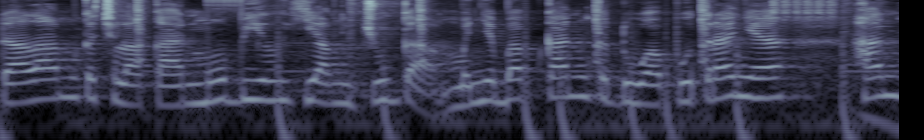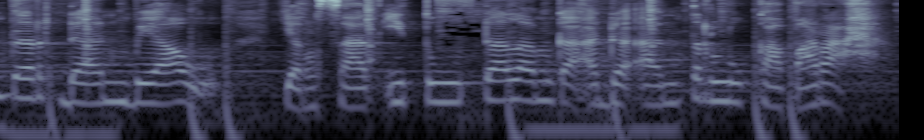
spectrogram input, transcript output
dalam kecelakaan mobil yang juga menyebabkan kedua putranya Hunter dan Beau yang saat itu dalam keadaan terluka parah.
